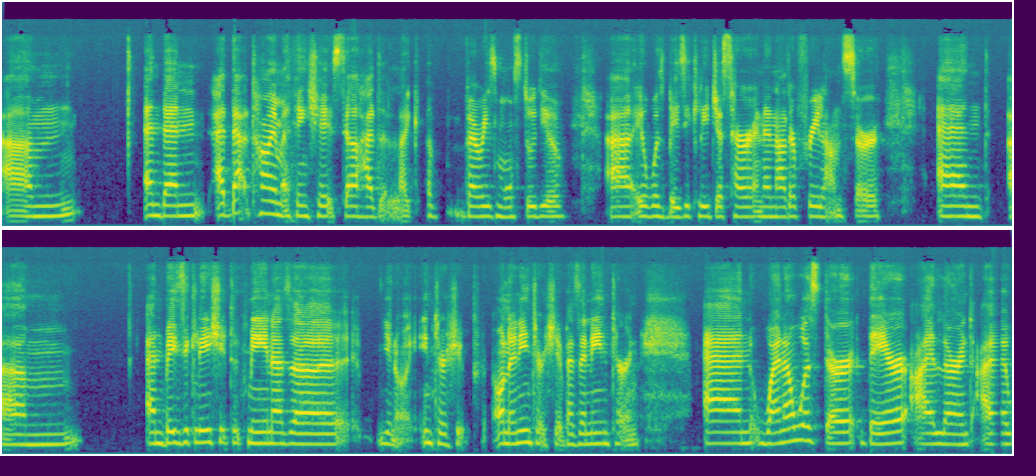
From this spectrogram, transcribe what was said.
um and then at that time i think she still had like a very small studio uh, it was basically just her and another freelancer and um, and basically she took me in as a you know internship on an internship as an intern. And when i was there there i learned i,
